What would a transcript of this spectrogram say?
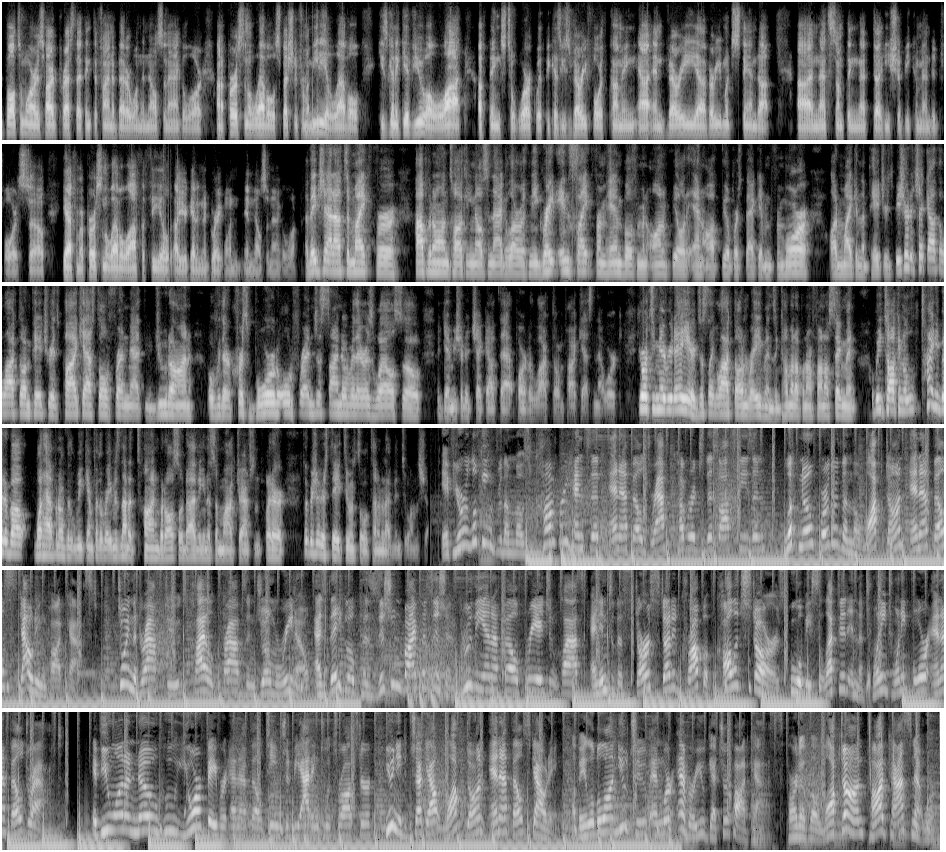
Baltimore is hard pressed, I think, to find a better one than Nelson Agholor. On a personal level, especially from a media level, he's going to give you a lot of things to work with because he's very forthcoming uh, and very, uh, very much stand up. Uh, and that's something that uh, he should be commended for. So, yeah, from a personal level off the field, uh, you're getting a great one in Nelson Agholor. A big shout out to Mike for hopping on, talking Nelson Agholor with me. Great insight from him, both from an on field and off field perspective. And for more on Mike and the Patriots, be sure to check out the Locked On Patriots podcast. Old friend Matthew Judon over there. Chris Board, old friend, just signed over there as well. So, again, be sure to check out that part of the Locked On Podcast Network. Your team every day here, just like Locked On Ravens. And coming up in our final segment, we'll be talking a tiny bit about what happened over the weekend for the Ravens. Not a ton, but also diving into some mock drafts on Twitter. So be sure to stay tuned. We'll ton to dive into on the show. If you're looking for the most comprehensive NFL draft coverage this offseason, look no further than the Locked On NFL Scouting Podcast. Join the draft dudes, Kyle Crabbs and Joe Marino, as they go position by position through the NFL free agent class and into the star studded crop of college stars who will be selected in the 2024 NFL Draft. If you want to know who your favorite NFL team should be adding to its roster, you need to check out Locked On NFL Scouting, available on YouTube and wherever you get your podcasts. Part of the Locked On Podcast Network.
